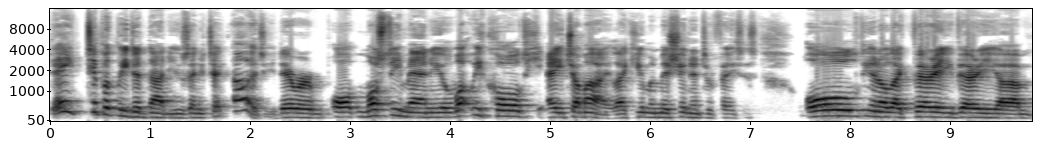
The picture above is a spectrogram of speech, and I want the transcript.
They typically did not use any technology. They were all, mostly manual, what we called HMI, like human machine interfaces, old, you know, like very very um,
